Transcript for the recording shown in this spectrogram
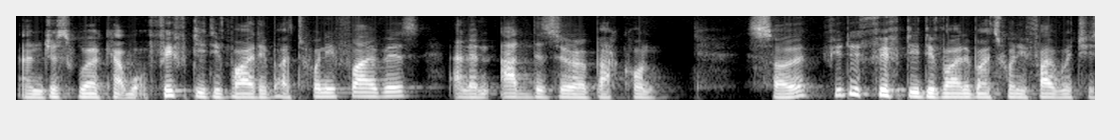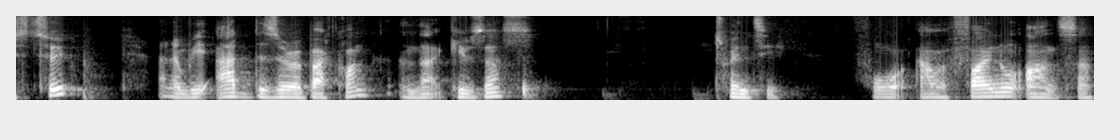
and just work out what 50 divided by 25 is and then add the zero back on. So if you do 50 divided by 25, which is 2, and then we add the 0 back on, and that gives us 20 for our final answer.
